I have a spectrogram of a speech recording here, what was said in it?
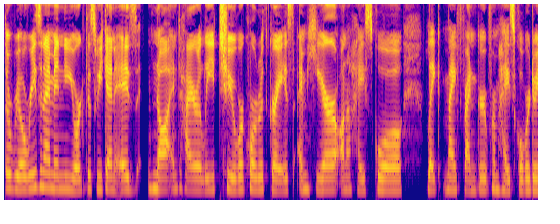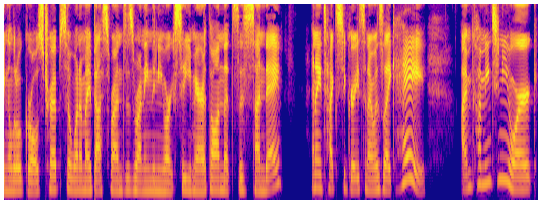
the real reason I'm in New York this weekend is not entirely to record with Grace. I'm here on a high school, like my friend group from high school. We're doing a little girls' trip. So one of my best friends is running the New York City Marathon that's this Sunday. And I texted Grace and I was like, hey, I'm coming to New York.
